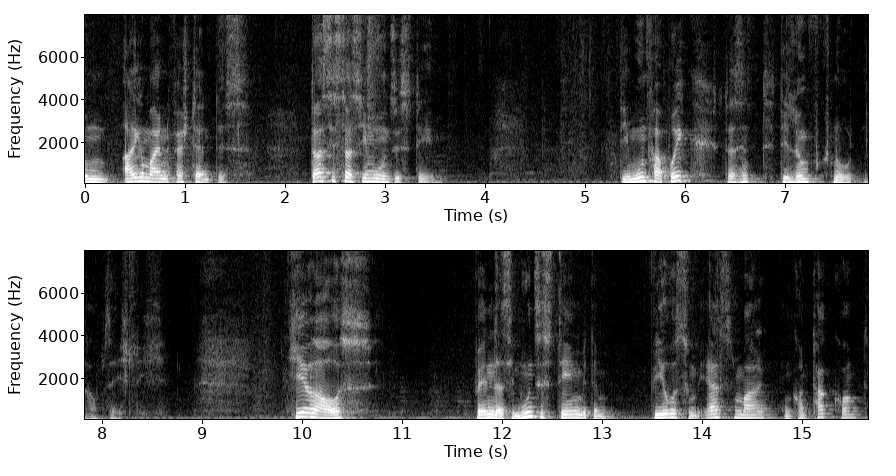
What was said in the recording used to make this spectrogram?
zum allgemeinen Verständnis. Das ist das Immunsystem. Die Immunfabrik, das sind die Lymphknoten hauptsächlich. Hieraus, wenn das Immunsystem mit dem Virus zum ersten Mal in Kontakt kommt,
